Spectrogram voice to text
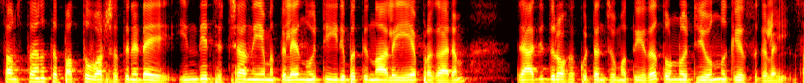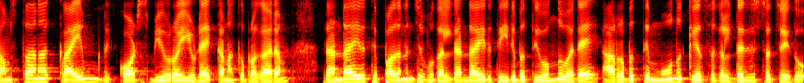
സംസ്ഥാനത്ത് പത്തു വർഷത്തിനിടെ ഇന്ത്യൻ ശിക്ഷാ നിയമത്തിലെ നൂറ്റി ഇരുപത്തിനാല് എ പ്രകാരം രാജ്യദ്രോഹ കുറ്റം ചുമത്തിയത് തൊണ്ണൂറ്റിയൊന്ന് കേസുകളിൽ. സംസ്ഥാന ക്രൈം റെക്കോർഡ്സ് ബ്യൂറോയുടെ കണക്ക് പ്രകാരം രണ്ടായിരത്തി പതിനഞ്ച് മുതൽ രണ്ടായിരത്തി ഇരുപത്തി ഒന്ന് വരെ അറുപത്തി മൂന്ന് കേസുകൾ രജിസ്റ്റർ ചെയ്തു.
